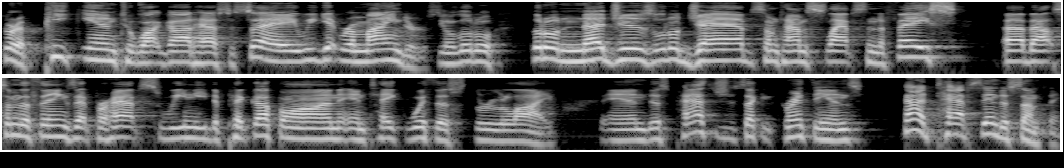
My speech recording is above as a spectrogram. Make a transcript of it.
sort of peek into what God has to say, we get reminders, you know, little, little nudges, little jabs, sometimes slaps in the face uh, about some of the things that perhaps we need to pick up on and take with us through life. And this passage in Second Corinthians kind of taps into something.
